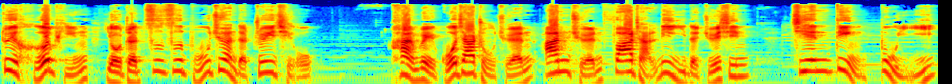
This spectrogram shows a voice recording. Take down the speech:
对和平有着孜孜不倦的追求，捍卫国家主权、安全、发展利益的决心坚定不移。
